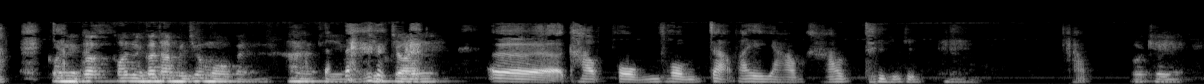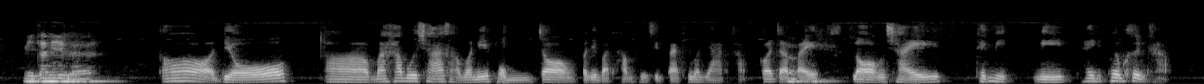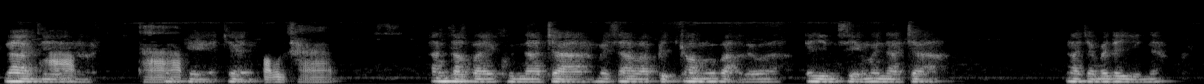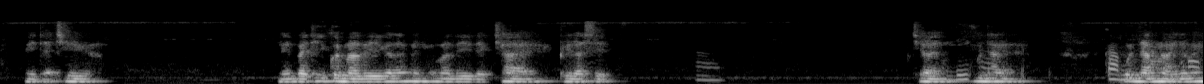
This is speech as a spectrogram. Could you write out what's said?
คนหนึ่งก็คนหนึ่งก็ทำเป็นชั่วโมงกันห้านาทีจิตจอย เออครับผมผมจะพยายามครับทีครับ โอเค มีท่านี้เหรอก็เดี๋ยวมาคาบูชาสามวันนี้ผมจองปฏิบัติธรรมถึงสิบแปดที่วันยานครับ ก็จะไปลองใช้เทคนิคนี้ให้เพิ่มขึ้นครับ ได้ครับครับขอบคุณครับ ท่านต่อไปคุณนาจาไม่ทราบว่าปิดกล้องหรือเปล่าหรือว่าได้ยินเสียงไม่นาจา น่าจะไม่ได้ยินนะมีแต่ชื่อเห็นไปที่คุณมารีก็แล้วเป็นคุณมารีเด็กชายพิรศิษฐ์เชิญพูดได้พูดดังหน่อยได้ไหม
